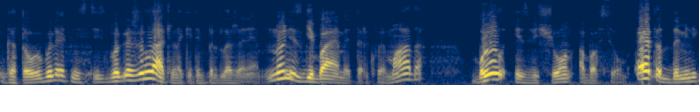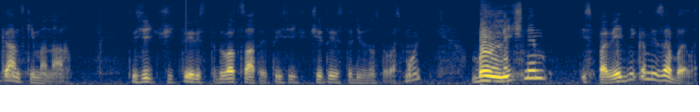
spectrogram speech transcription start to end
готовы были отнестись благожелательно к этим предложениям, но несгибаемый Терквемада был извещен обо всем. Этот доминиканский монах 1420-1498 был личным исповедником Изабеллы.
